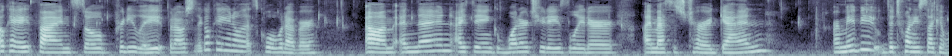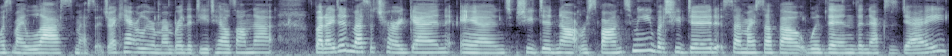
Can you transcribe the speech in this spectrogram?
Okay, fine. Still pretty late, but I was like, okay, you know, that's cool, whatever. Um, and then I think one or two days later, I messaged her again or maybe the 22nd was my last message. I can't really remember the details on that, but I did message her again and she did not respond to me, but she did send my stuff out within the next day.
